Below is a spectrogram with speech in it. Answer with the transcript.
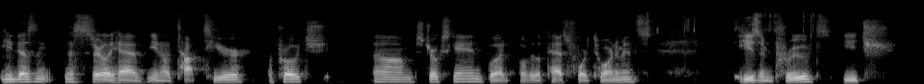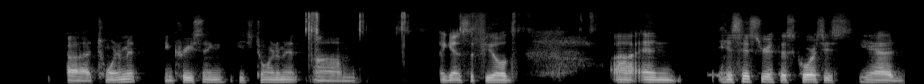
he doesn't necessarily have you know top tier approach um, strokes gained, but over the past four tournaments, he's improved each uh, tournament, increasing each tournament um, against the field, uh, and his history at this course, he's he had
